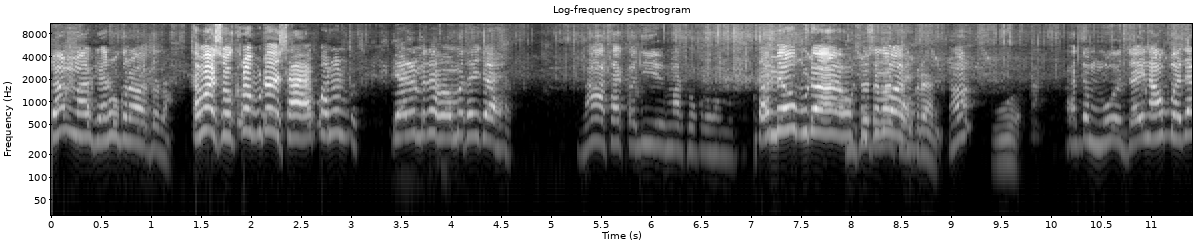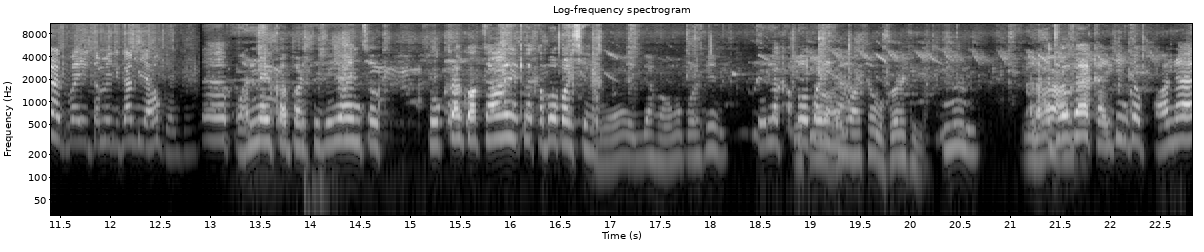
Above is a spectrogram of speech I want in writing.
ચમ માર ઘેરું કરાવતા હતા. તમારો છોકરો બુડો સાહેબ બોલો ને બધા હમ થઈ જાય. ના થાય કદી માર છોકરો તમે એવું બુડો આ તમારા લો. હા? આ તો હું જઈને આવું બજાર ભાઈ તમે લીધા બી આવું કે. એ નહીં ખબર પડતી છે. છોકરા કોઈ કહે ને એટલે ખબર પડશે. એકદમ હોમો પડશે ને. એટલે ખબર પડી જાય. પાછો ઉઘડ છે. અને જો કે કલજી કોઈ ફોન આ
